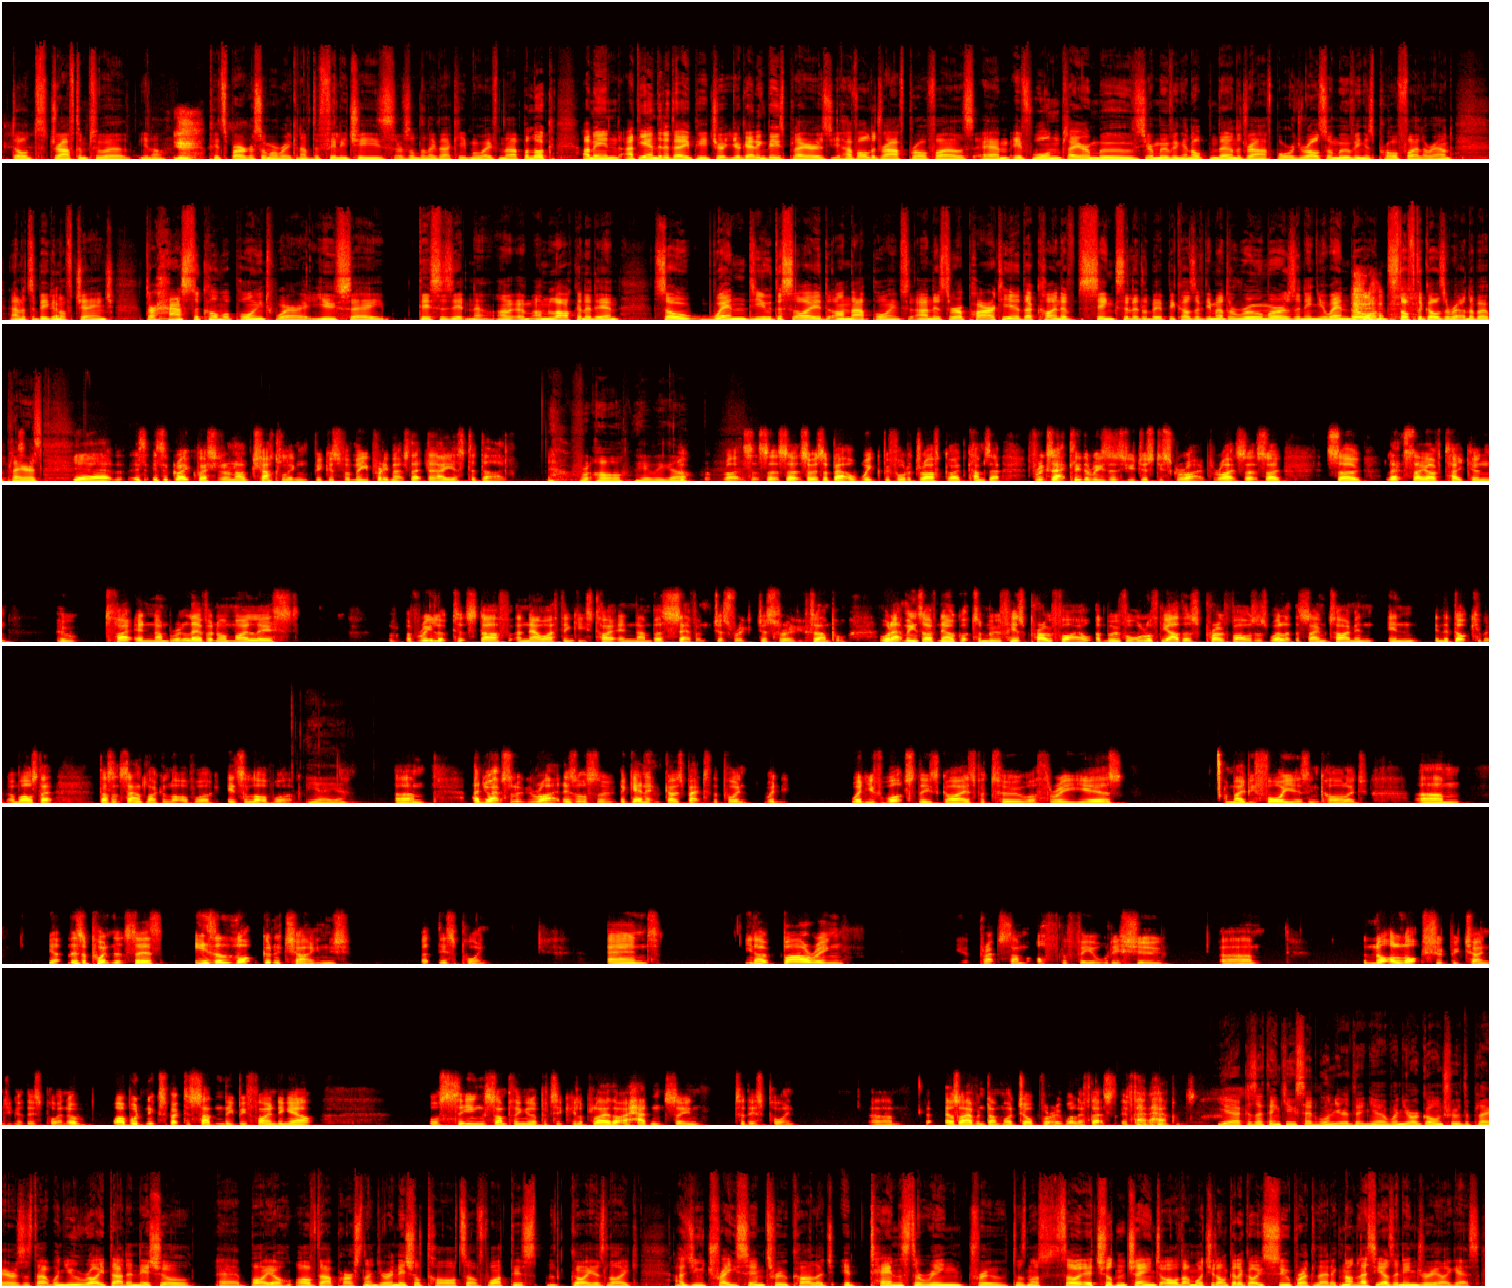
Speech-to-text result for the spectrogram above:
don't draft him to a you know Pittsburgh or somewhere where you can have the Philly cheese or something like that. Keep him away from that. But look, I mean, at the end of the day, Peter, you're getting these players. You have all the draft profiles. Um, if one player moves, you're moving an up and down the draft board. You're also moving his profile around, and it's a big enough change. There has to come a point where you say, "This is it now. I'm, I'm locking it in." So when do you decide on that point? And is there a part you that kind of sinks a little bit because of the amount of rumors and innuendo and stuff that goes around about players? Yeah, it's, it's a great question, and I'm chuckling because for me, pretty much that day is today. oh, here we go. Right, so, so so so it's about a week before the draft guide comes out for exactly the reasons you just described. Right, so so so let's say I've taken who tight end number eleven on my list I've relooked at stuff, and now I think he's tight end number seven, just for just for example. Well, that means I've now got to move his profile and move all of the others' profiles as well at the same time in in in the document. And whilst that doesn't sound like a lot of work, it's a lot of work. Yeah, yeah. Um, and you're absolutely right. There's also, again, it goes back to the point when when you've watched these guys for two or three years, maybe four years in college. Um, yeah, there's a point that says, is a lot going to change at this point. And, you know, barring perhaps some off the field issue, um, not a lot should be changing at this point. I, I wouldn't expect to suddenly be finding out or seeing something in a particular player that I hadn't seen to this point. Um, else I haven't done my job very well if that's if that happens. Yeah, because I think you said one year that you know, when you're going through the players is that when you write that initial uh, bio of that person and your initial thoughts of what this guy is like, as you trace him through college, it tends to ring true, doesn't it? So it shouldn't change all that much. You don't get a guy super athletic, not unless he has an injury, I guess,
